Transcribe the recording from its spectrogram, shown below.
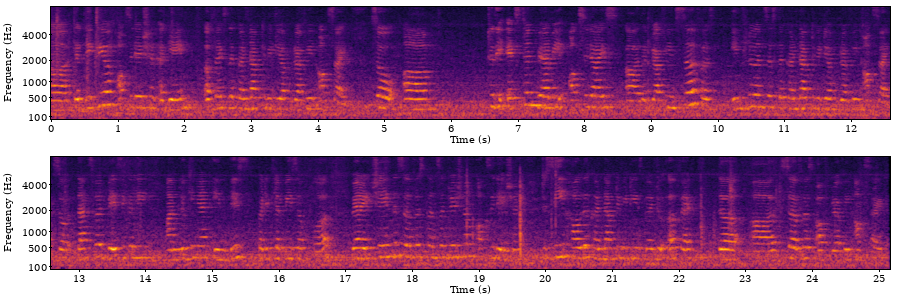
uh, the degree of oxidation again affects the conductivity of graphene oxide. So uh, to the extent where we oxidize uh, the graphene surface influences the conductivity of graphene oxide. So that's what basically I'm looking at in this particular piece of work where I change the surface concentration of oxidation to see how the conductivity is going to affect the uh, surface of graphene oxide.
